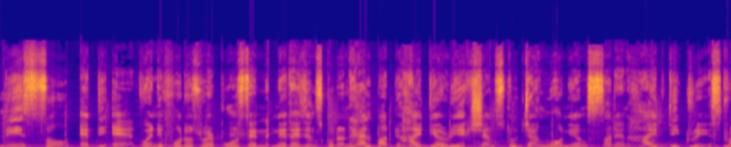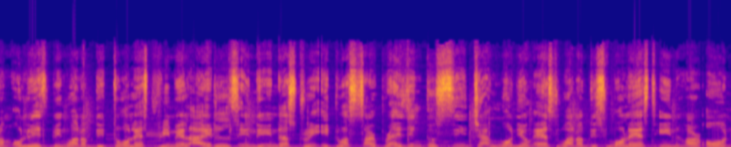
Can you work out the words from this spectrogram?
Leeseo at the end. When the photos were posted, netizens couldn't help but hide their reactions to Jang Won Young's sudden height decrease. From always being one of the tallest female idols in the industry, it was surprising to see Jang Won Young as one of the smallest in her own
